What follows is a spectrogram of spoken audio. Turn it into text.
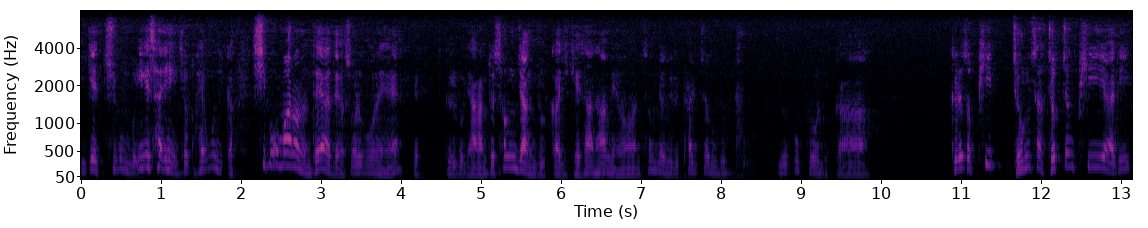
이게 지금 뭐 이게 사이 저도 해보니까 15만 원은 돼야 돼요. 솔분에 그리고 야람대 성장률까지 계산하면 성장률이 8.69%니까 그래서 P, 정상, 적정 PER이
